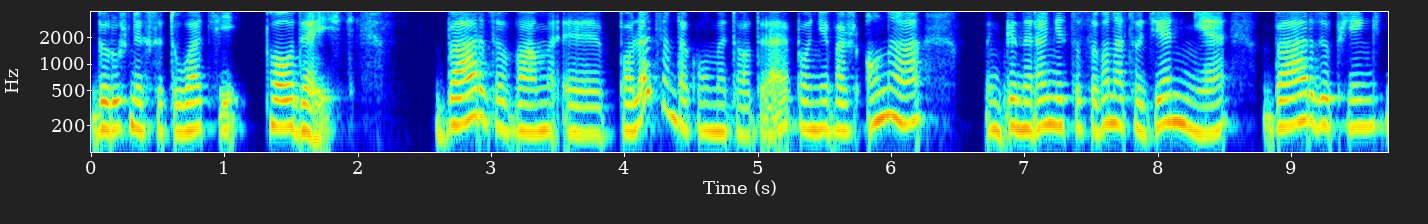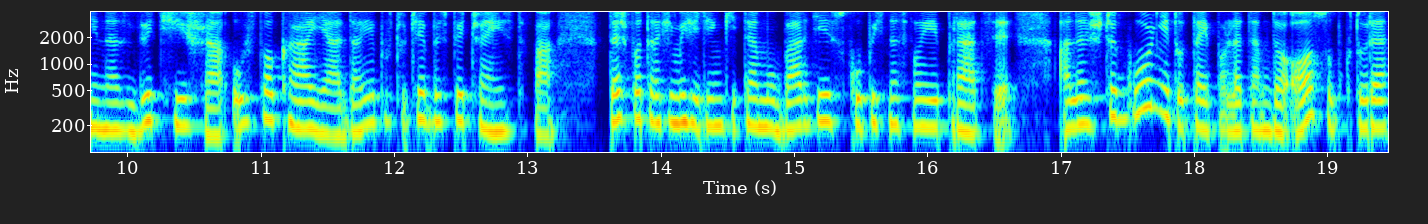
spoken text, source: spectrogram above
do różnych sytuacji podejść. Bardzo Wam y, polecam taką metodę, ponieważ ona generalnie stosowana codziennie bardzo pięknie nas wycisza, uspokaja, daje poczucie bezpieczeństwa. Też potrafimy się dzięki temu bardziej skupić na swojej pracy, ale szczególnie tutaj polecam do osób, które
